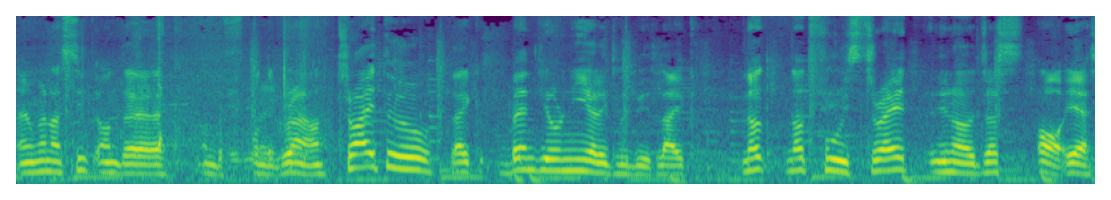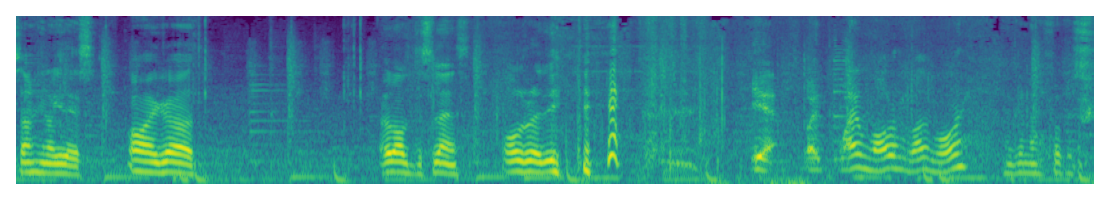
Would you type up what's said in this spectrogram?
I'm gonna sit on the on the on the ground. Try to like bend your knee a little bit like not not fully straight you know just oh yeah something like this. Oh my god. I love this lens already. Yeah but one more one more. I'm gonna focus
